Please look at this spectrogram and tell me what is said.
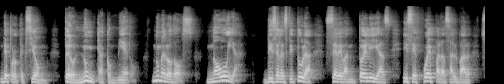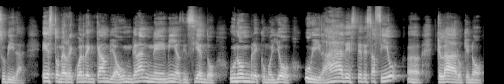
de protección, pero nunca con miedo. Número dos, no huya. Dice la escritura, se levantó Elías y se fue para salvar su vida. Esto me recuerda en cambio a un gran Nehemías diciendo, un hombre como yo huirá de este desafío. claro que no.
